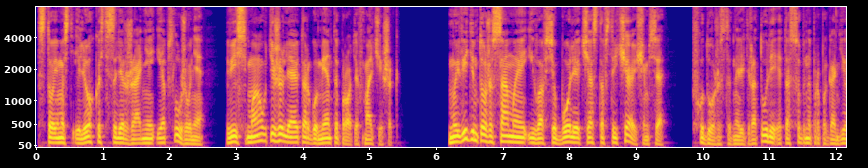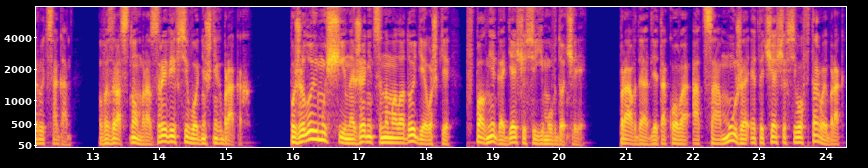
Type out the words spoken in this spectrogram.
стоимость и легкость содержания и обслуживания, весьма утяжеляют аргументы против мальчишек. Мы видим то же самое и во все более часто встречающемся, в художественной литературе это особенно пропагандирует Саган, возрастном разрыве в сегодняшних браках. Пожилой мужчина женится на молодой девушке, вполне годящейся ему в дочери. Правда, для такого отца мужа это чаще всего второй брак,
